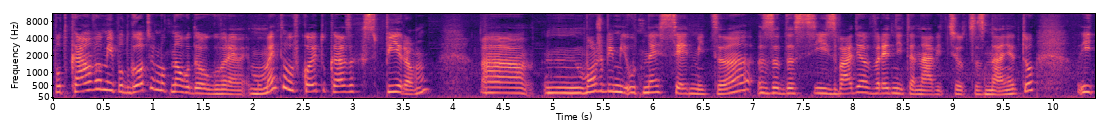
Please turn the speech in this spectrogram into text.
подкамвам и подготвям от много дълго време. Момента, в който казах спирам, а, може би ми отне седмица, за да си извадя вредните навици от съзнанието. И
